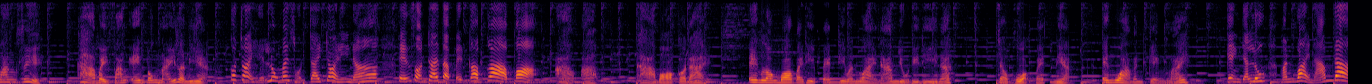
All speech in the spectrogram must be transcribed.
ฟังสิ ข้าไม่ฟังเองตรงไหนล่ะเนี่ย ก็จ้อยเห็นลุงไม่สนใจจ้อยนี่นะ เห็นสนใจแต่เป็ดกาบกาบอะ อ้าวอ้าวข้าบอกก็ได้ เองลองมองไปที่เป็ดที่มันว่ายน้ำอยู่ดีๆนะ เจ้าพวกเป็ดเนี่ย เองว่ามันเก่งไหม เก่งจะลุง มันว่ายน้ำได้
